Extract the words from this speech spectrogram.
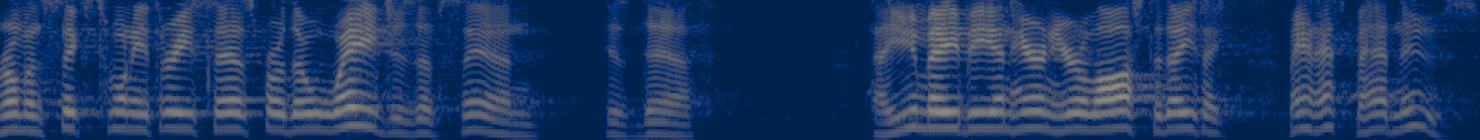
Romans 6:23 says, "For the wages of sin is death." Now you may be in here and you're lost today. You think, "Man, that's bad news.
